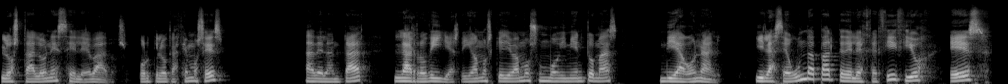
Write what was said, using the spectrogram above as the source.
los talones elevados, porque lo que hacemos es adelantar las rodillas, digamos que llevamos un movimiento más diagonal. Y la segunda parte del ejercicio es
